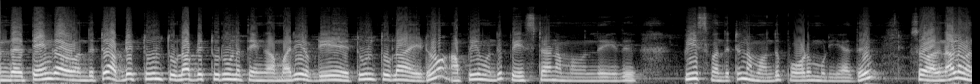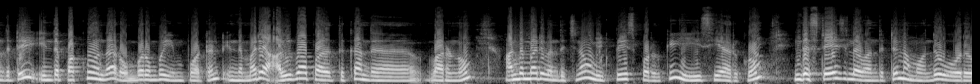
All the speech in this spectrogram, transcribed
அந்த தேங்காய் வந்துட்டு அப்படியே தூள் தூளாக அப்படியே துருவன தேங்காய் மாதிரி அப்படியே தூள் தூளாக ஆகிடும் அப்பயும் வந்து பேஸ்ட்டாக நம்ம வந்து இது பீஸ் வந்துட்டு நம்ம வந்து போட முடியாது. ஸோ அதனால் வந்துட்டு இந்த பக்குவம் தான் ரொம்ப ரொம்ப இம்பார்ட்டண்ட் இந்த மாதிரி அல்வா பதத்துக்கு அந்த வரணும். அந்த மாதிரி வந்துச்சுன்னா உங்களுக்கு பீஸ் போடுறதுக்கு ஈஸியாக இருக்கும். இந்த ஸ்டேஜில் வந்துட்டு நம்ம வந்து ஒரு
